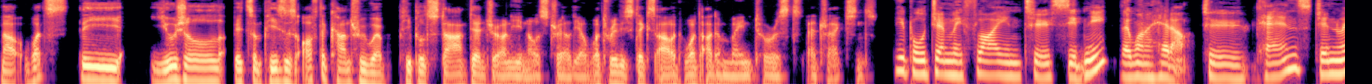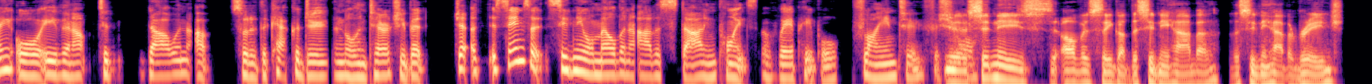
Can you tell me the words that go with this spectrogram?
Now, what's the usual bits and pieces of the country where people start their journey in Australia? What really sticks out? What are the main tourist attractions? People generally fly into Sydney. They want to head up to Cairns generally, or even up to Darwin, up sort of the Kakadu, the Northern Territory. But it seems that Sydney or Melbourne are the starting points of where people fly into for sure. Yeah, Sydney's obviously got the Sydney Harbour, the Sydney Harbour Bridge,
